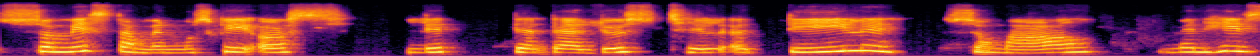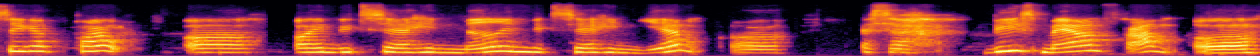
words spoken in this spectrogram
så mister man måske også lidt den der lyst til at dele så meget. Men helt sikkert prøv og, og invitere hende med, invitere hende hjem, og altså, vis maven frem, og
